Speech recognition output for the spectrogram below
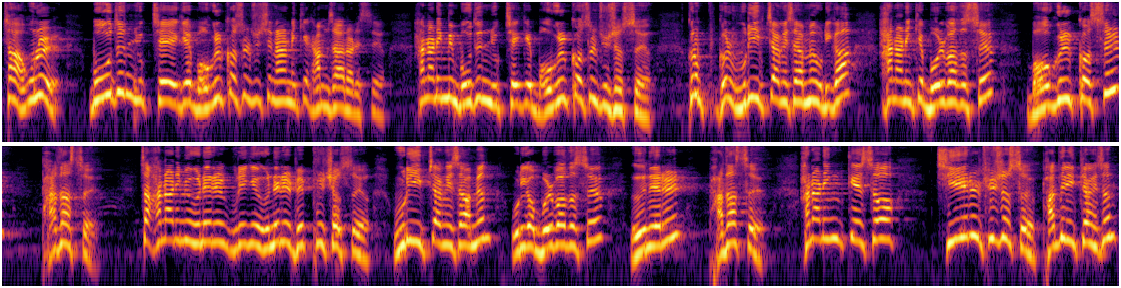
자, 오늘 모든 육체에게 먹을 것을 주신 하나님께 감사하라 그랬어요. 하나님이 모든 육체에게 먹을 것을 주셨어요. 그럼 그걸 우리 입장에서 하면 우리가 하나님께 뭘 받았어요? 먹을 것을 받았어요. 자, 하나님이 은혜를 우리에게 은혜를 베푸셨어요. 우리 입장에서 하면 우리가 뭘 받았어요? 은혜를 받았어요. 하나님께서 지혜를 주셨어요. 받은 입장에서는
